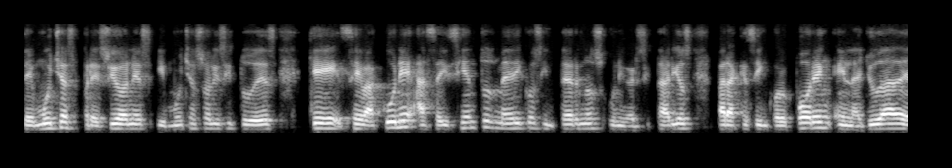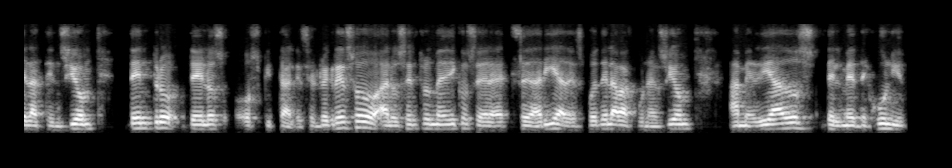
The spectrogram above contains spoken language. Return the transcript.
de muchas presiones y muchas solicitudes, que se vacune a 600 médicos internos universitarios para que se incorporen en la ayuda de la atención dentro de los hospitales. El regreso a los centros médicos se daría después de la vacunación a mediados del mes de junio.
